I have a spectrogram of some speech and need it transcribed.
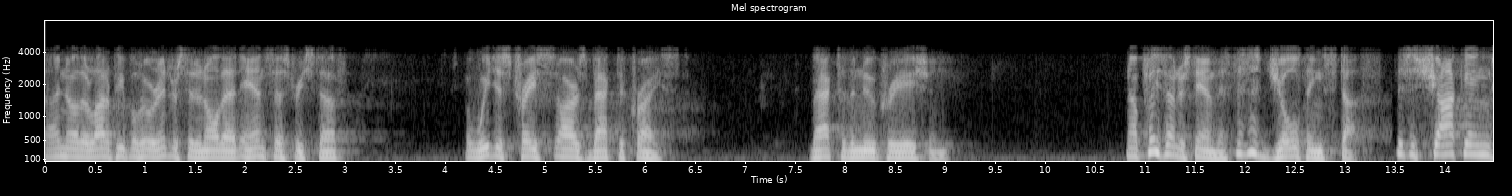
I know there are a lot of people who are interested in all that ancestry stuff. But we just trace ours back to Christ, back to the new creation. Now, please understand this. This is jolting stuff. This is shocking,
